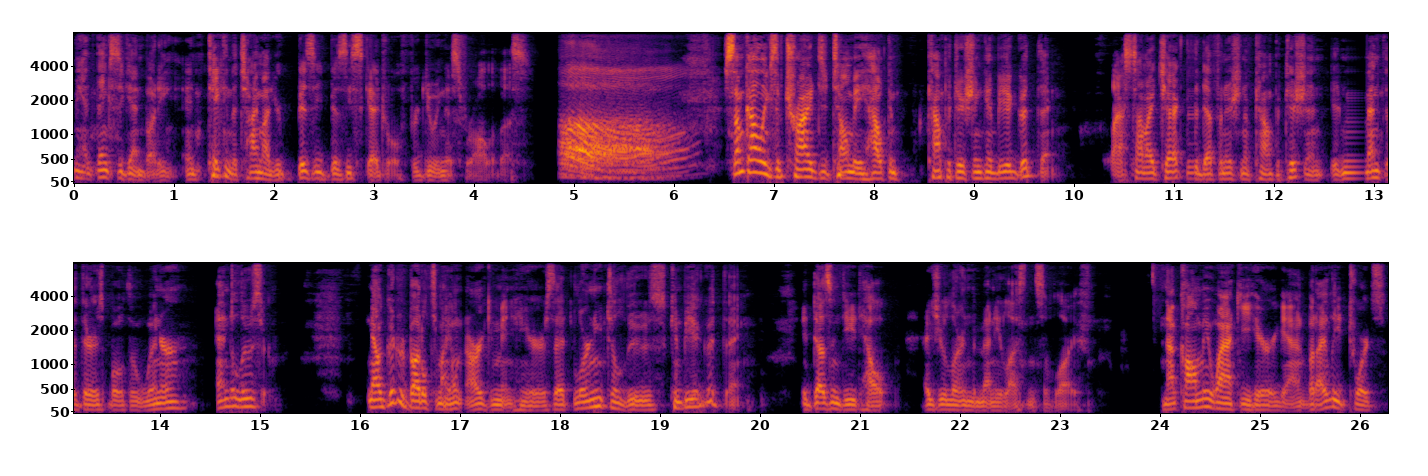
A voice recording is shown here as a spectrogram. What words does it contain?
Man, thanks again, buddy, and taking the time out of your busy, busy schedule for doing this for all of us. Aww. Some colleagues have tried to tell me how com- competition can be a good thing. Last time I checked the definition of competition, it meant that there is both a winner and a loser. Now, a good rebuttal to my own argument here is that learning to lose can be a good thing. It does indeed help as you learn the many lessons of life. Now, call me wacky here again, but I lead towards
